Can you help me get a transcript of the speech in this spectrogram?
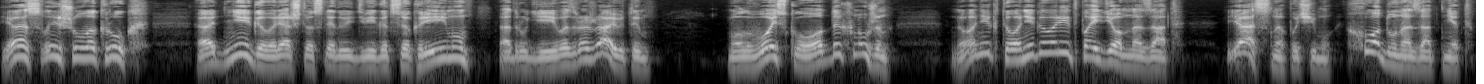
Я слышу вокруг, одни говорят, что следует двигаться к Риму, а другие возражают им. Мол, войску отдых нужен, но никто не говорит «пойдем назад», Ясно почему. Ходу назад нет.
